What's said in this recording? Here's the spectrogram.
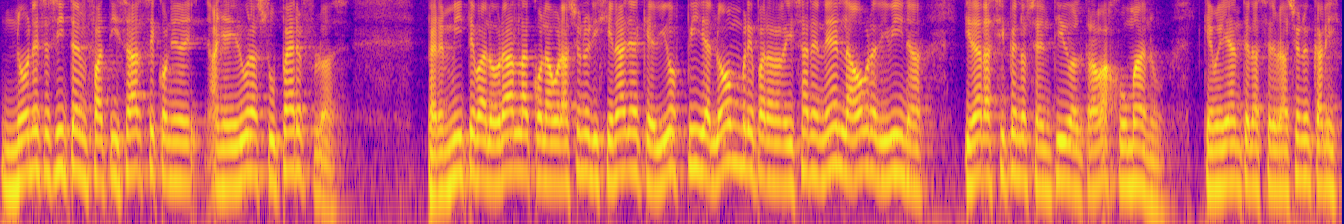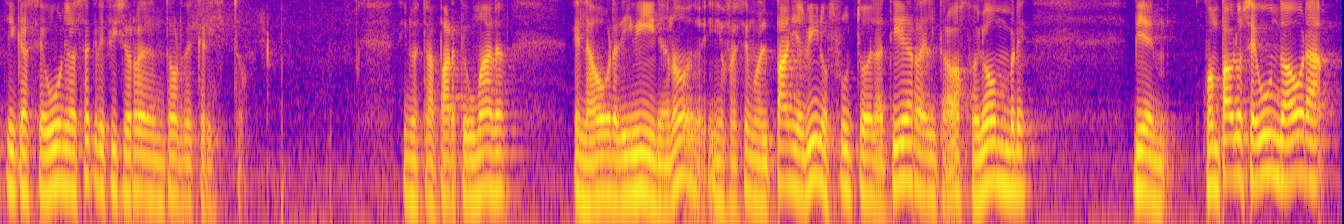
no necesita enfatizarse con añadiduras superfluas, Permite valorar la colaboración originaria que Dios pide al hombre para realizar en él la obra divina y dar así pleno sentido al trabajo humano que mediante la celebración eucarística se une al sacrificio redentor de Cristo. Si nuestra parte humana es la obra divina, ¿no? y ofrecemos el pan y el vino, fruto de la tierra, del trabajo del hombre. Bien, Juan Pablo II ahora,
